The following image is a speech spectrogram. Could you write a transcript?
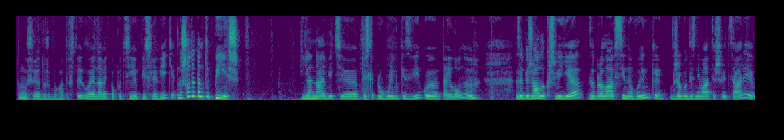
тому що я дуже багато встигла. Я навіть по путі після віки. Ну що ти там кипіш? Я навіть е, після прогулянки з Вікою та Ілоною забіжала к швіє, забрала всі новинки, вже буду знімати в Швейцарії.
